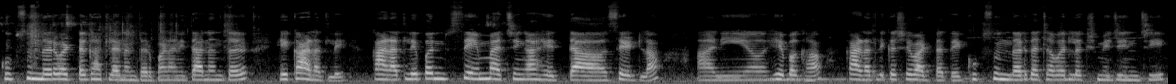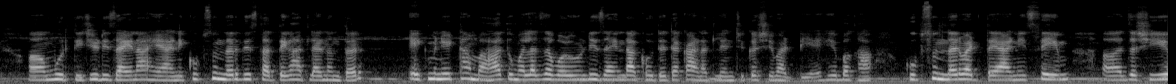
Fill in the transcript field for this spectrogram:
खूप सुंदर वाटतं घातल्यानंतर पण आणि त्यानंतर हे कानातले. कानातले पण सेम मॅचिंग आहेत त्या सेटला आणि हे बघा कानातले कसे वाटतात ते. खूप सुंदर त्याच्यावर लक्ष्मीजींची मूर्तीची डिझाईन आहे आणि खूप सुंदर दिसतात ते घातल्यानंतर. एक मिनिट थांबा हा तुम्हाला जवळून डिझाईन दाखवते त्या कानातल्यांची कशी वाटते आहे. हे बघा खूप सुंदर वाटते आणि सेम जशी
